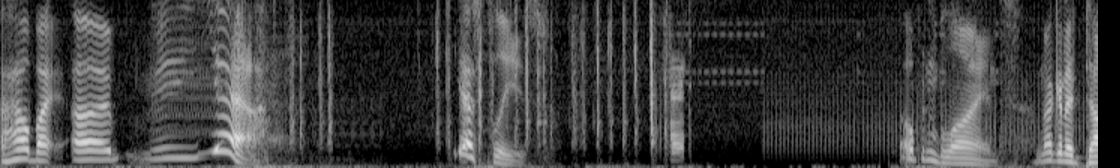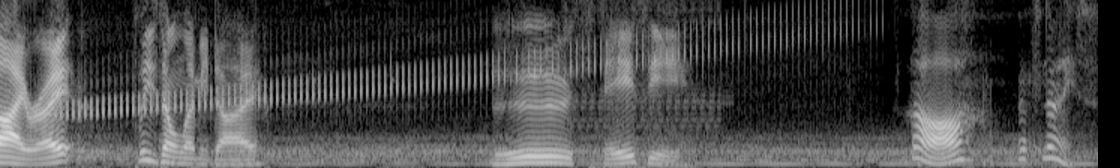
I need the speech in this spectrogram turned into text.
How about, uh, yeah. Yes, please. Open blinds. I'm not gonna die, right? Please don't let me die. Ooh, spacey. Aw, that's nice.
